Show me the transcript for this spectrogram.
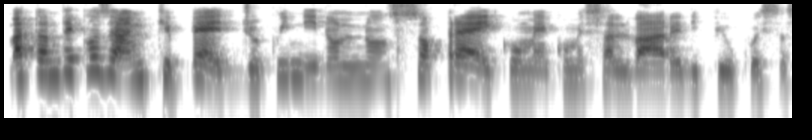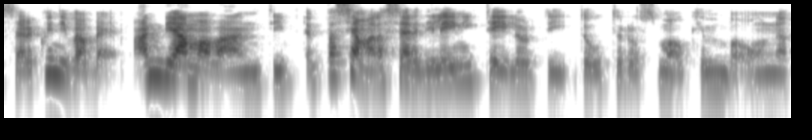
ma tante cose anche peggio, quindi non, non saprei come, come, salvare di più questa serie. Quindi vabbè, andiamo avanti. Passiamo alla serie di Lainey Taylor di Daughter of Smoke and Bone.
